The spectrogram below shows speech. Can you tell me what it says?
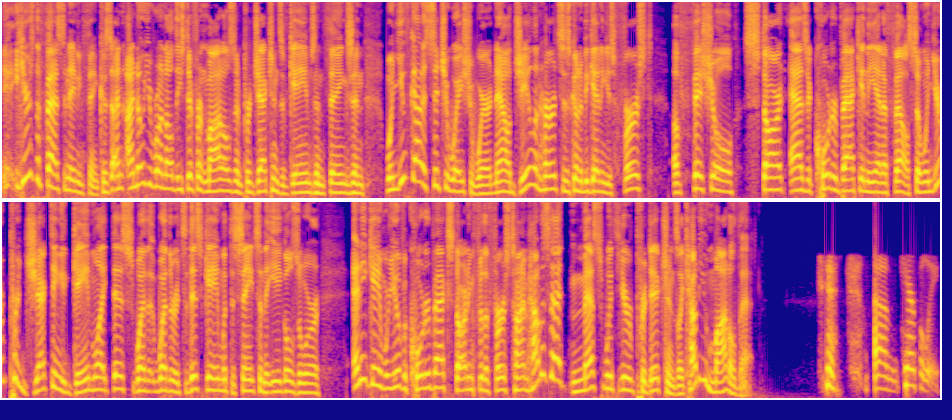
here's the fascinating thing because I, I, know you run all these different models and projections of games and things. And when you've got a situation where now Jalen Hurts is going to be getting his first official start as a quarterback in the NFL. So when you're projecting a game like this, whether whether it's this game with the Saints and the Eagles or any game where you have a quarterback starting for the first time, how does that mess with your predictions? Like, how do you model that? um, carefully.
